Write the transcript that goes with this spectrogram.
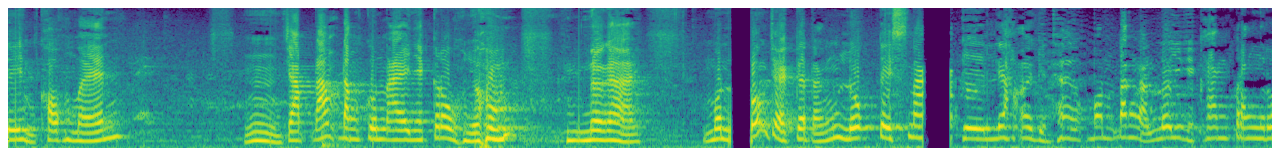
ទេមិនខុសមែនចាប់ដើមដឹងគុណឯងឯក្រុសញោមនឹងហើយមុន បងចេះគិតហ្នឹងលោកទេសនាគេលះឲ្យគេធ្វើបនដឹងថាលុយគេខំប្រឹងរ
